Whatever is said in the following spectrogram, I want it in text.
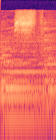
Jestem.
